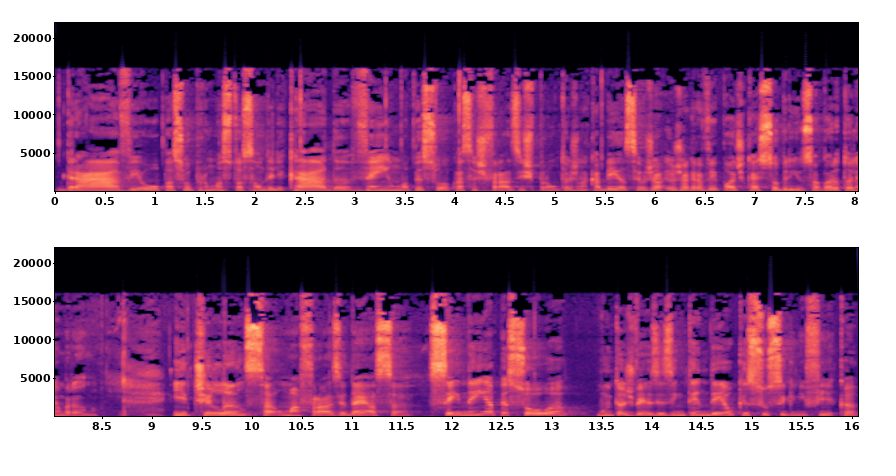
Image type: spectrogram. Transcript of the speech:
grave ou passou por uma situação delicada, vem uma pessoa com essas frases prontas na cabeça. Eu já, eu já gravei podcast sobre isso, agora eu estou lembrando. E te lança uma frase dessa sem nem a pessoa, muitas vezes, entender o que isso significa.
